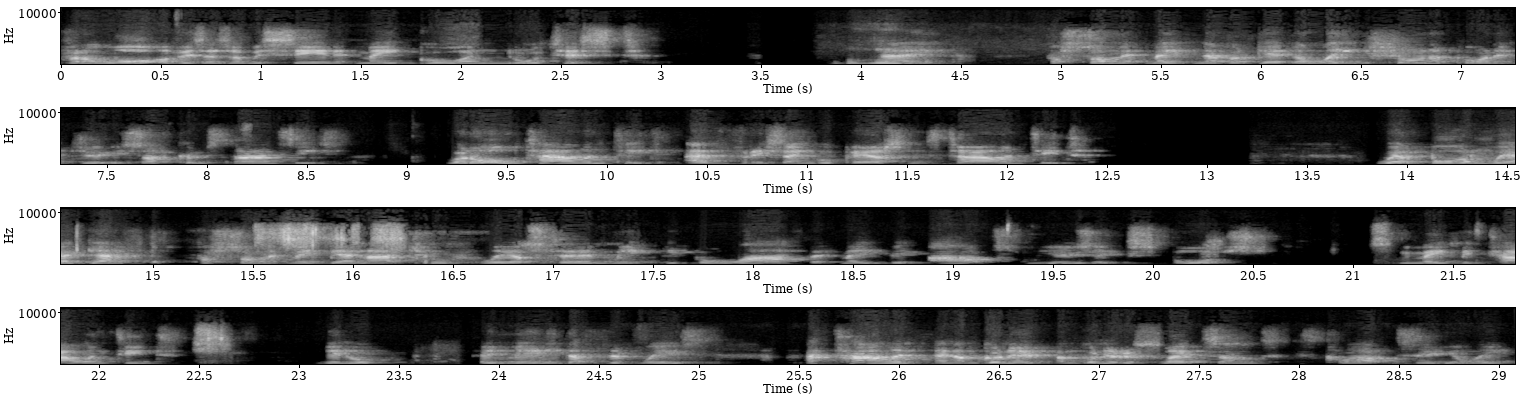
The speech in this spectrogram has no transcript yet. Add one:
for a lot of us, as I was saying, it might go unnoticed. Mm-hmm. Right? For some it might never get the light shone upon it due to circumstances. We're all talented. Every single person's talented. We're born with a gift. For some, it might be a natural flair to make people laugh. It might be arts, music, sports. We might be talented, you know, in many different ways. A talent, and I'm gonna I'm gonna reflect some. Clark said you like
